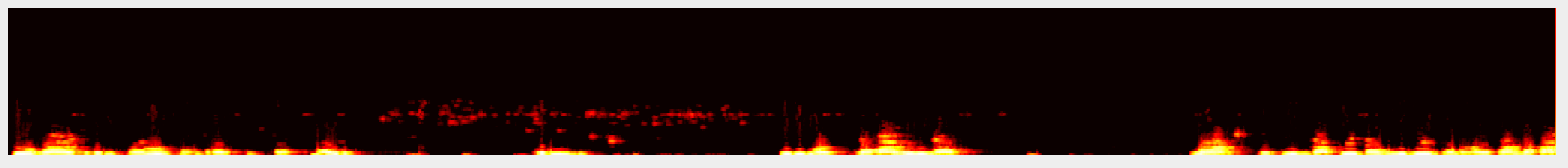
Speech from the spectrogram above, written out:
โยกาสุโตสุวัตถาวิลานาสตุลาปิดาวิเดกนาสันดา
